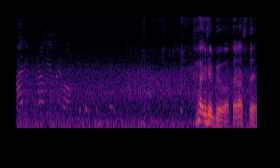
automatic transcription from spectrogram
Ale prawie było. Fajnie było, teraz ty.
